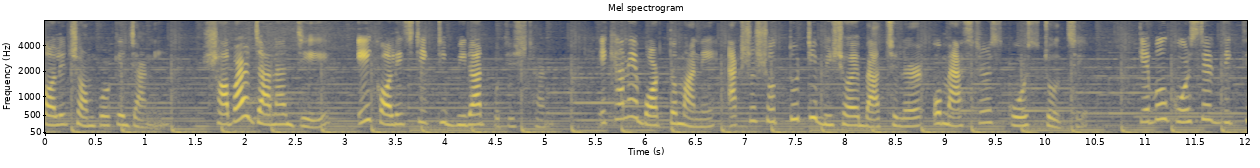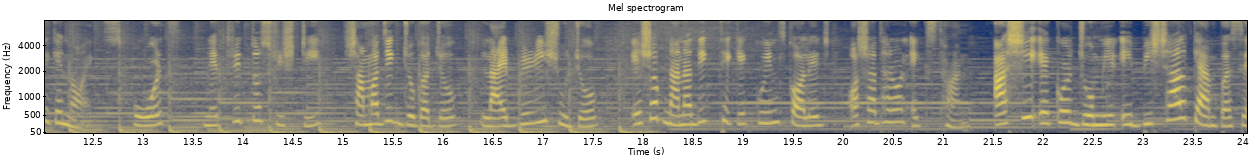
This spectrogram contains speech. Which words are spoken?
কলেজ সম্পর্কে জানি সবার জানা যে এই কলেজটি একটি বিরাট প্রতিষ্ঠান এখানে বর্তমানে একশো সত্তরটি বিষয়ে ব্যাচেলর ও মাস্টার্স কোর্স চলছে কেবল কোর্সের দিক থেকে নয়, স্পোর্টস, নেতৃত্ব সৃষ্টি, সামাজিক যোগাযোগ, লাইব্রেরি সুযোগ, এসব নানা দিক থেকে কুইন্স কলেজ অসাধারণ এক স্থান। আশি একর জমির এই বিশাল ক্যাম্পাসে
